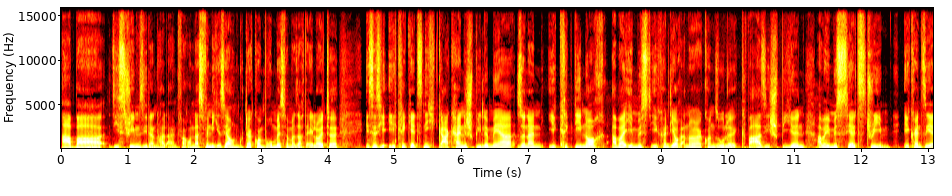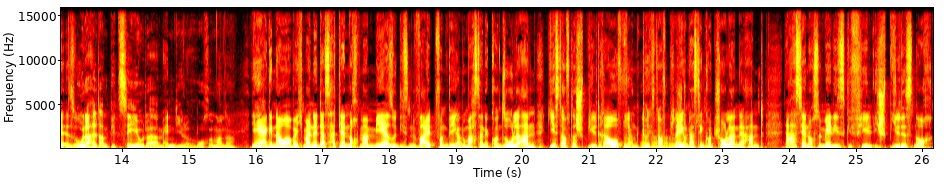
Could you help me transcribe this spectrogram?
aber mhm. die streamen sie dann halt einfach. Und das finde ich ist ja auch ein guter Kompromiss, wenn man sagt, ey Leute, ist es, ihr kriegt jetzt nicht gar keine Spiele mehr, sondern ihr kriegt die noch, aber ihr müsst, ihr könnt die auch an eurer Konsole quasi spielen, aber ihr müsst sie halt streamen. Ihr könnt sie ja so. Oder halt am PC oder am Handy oder wo auch immer, ne? Ja, ja, genau, aber ich meine, das hat ja noch mal mehr so diesen Vibe von wegen, Ja. du machst deine Konsole an, gehst auf das Spiel drauf Ja, und drückst auf Play und hast den Controller in der Hand. Da hast du ja noch so mehr dieses Gefühl, ich spiele das noch,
